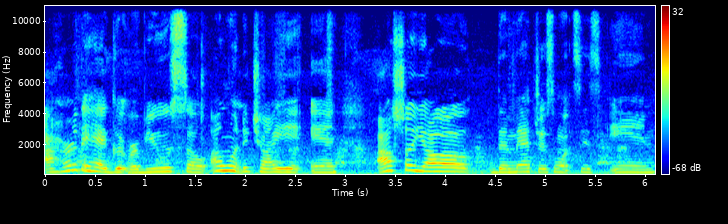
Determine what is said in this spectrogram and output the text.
I heard they had good reviews, so I wanted to try it. And I'll show y'all the mattress once it's in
